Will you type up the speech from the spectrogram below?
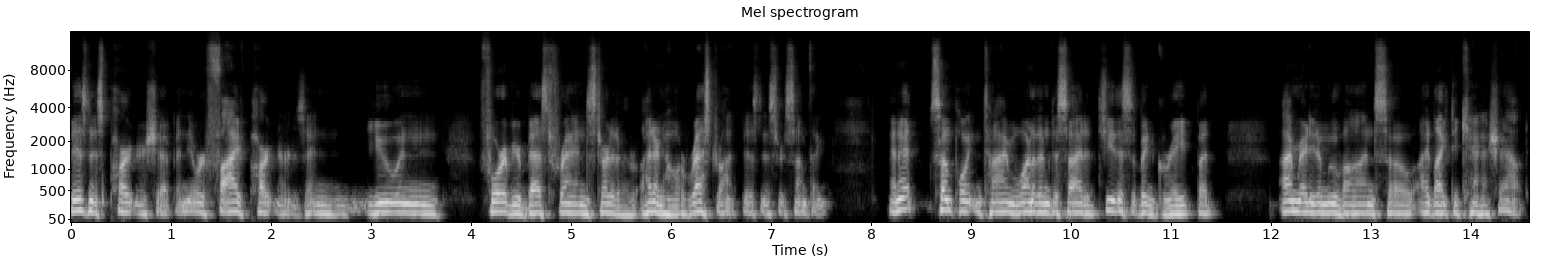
business partnership and there were five partners and you and four of your best friends started a, I don't know, a restaurant business or something. And at some point in time, one of them decided, gee, this has been great, but I'm ready to move on, so I'd like to cash out.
